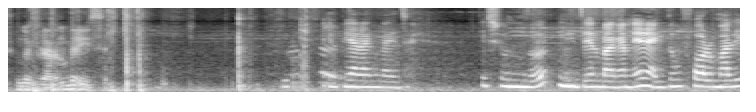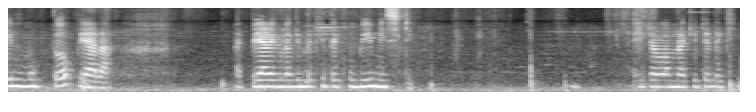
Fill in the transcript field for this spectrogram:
সুন্দর গ্রাম বেরিয়েছে। পেয়ারাগুলাই যে কি সুন্দর, নিজের বাগানের একদম ফরমালিন মুক্ত পেয়ারা। আর পেয়ারাগুলো কিন্তু খেতে খুবই মিষ্টি। এটাও আমরা কেটে দেখি।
